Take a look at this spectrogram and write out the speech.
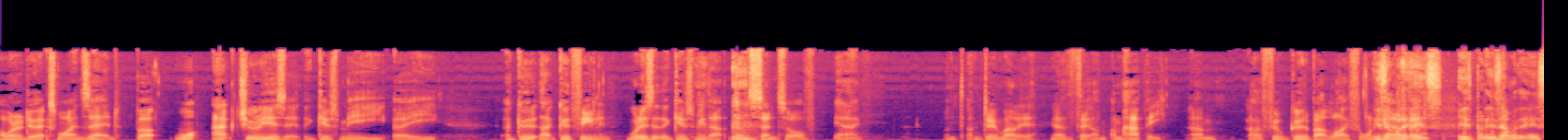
I want to do X, Y, and Z. But what actually is it that gives me a a good that good feeling? What is it that gives me that, that sense of you know I'm, I'm doing well here. You know, the thing, I'm, I'm happy. Um, I feel good about life. I want to Is get that what it is? Is but is that what it is?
